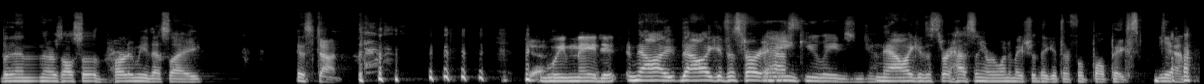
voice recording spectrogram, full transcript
but then there's also the part of me that's like, it's done. Yeah. We made it. Now I now I get to start. Thank Hass- you, ladies and gentlemen. now I get to start hassling everyone to make sure they get their football picks. Yeah.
